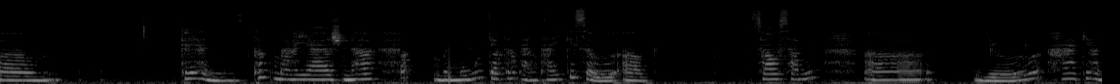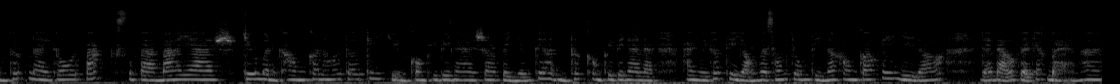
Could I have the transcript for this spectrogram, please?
uh, cái hình thức maya ha mình muốn cho các bạn thấy cái sự uh, so sánh uh, giữa hai cái hình thức này thôi Pax và mariage chứ mình không có nói tới cái chuyện concubinage về những cái hình thức concubinage là hai người thích thì dọn về sống chung thì nó không có cái gì đó để bảo vệ các bạn ha.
